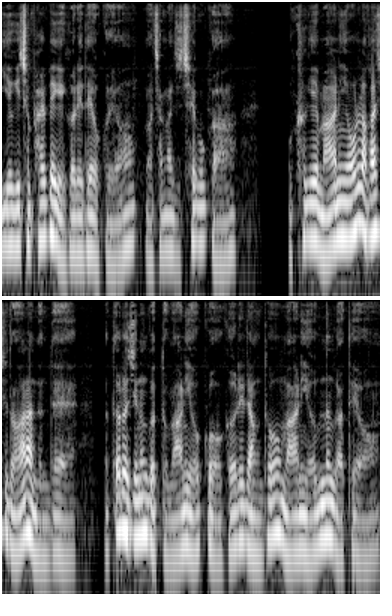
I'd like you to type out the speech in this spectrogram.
2억 2,800에 거래되었고요. 마찬가지 최고가 뭐 크게 많이 올라가지도 않았는데 떨어지는 것도 많이 없고 거래량도 많이 없는 것 같아요.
